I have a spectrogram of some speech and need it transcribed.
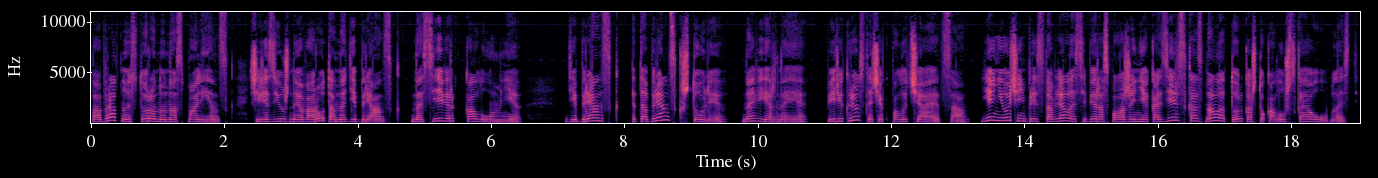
в обратную сторону на Смоленск, через южные ворота на Дебрянск, на север к Коломне. Дебрянск – это Брянск, что ли? Наверное. Перекресточек получается. Я не очень представляла себе расположение Козельска, знала только, что Калужская область.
